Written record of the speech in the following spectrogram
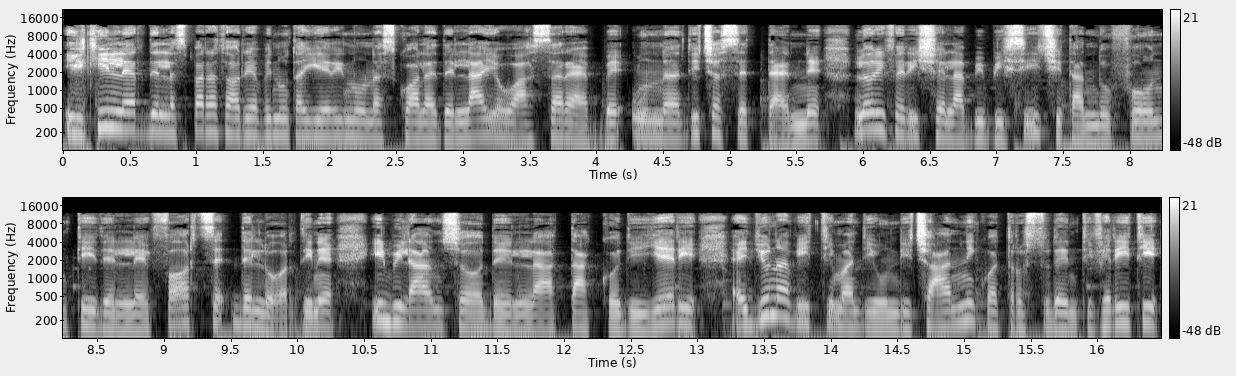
Il killer della sparatoria avvenuta ieri in una scuola dell'Iowa sarebbe un diciassettenne, lo riferisce la BBC citando fonti delle forze dell'ordine. Il bilancio dell'attacco di ieri è di una vittima di 11 anni, quattro studenti feriti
